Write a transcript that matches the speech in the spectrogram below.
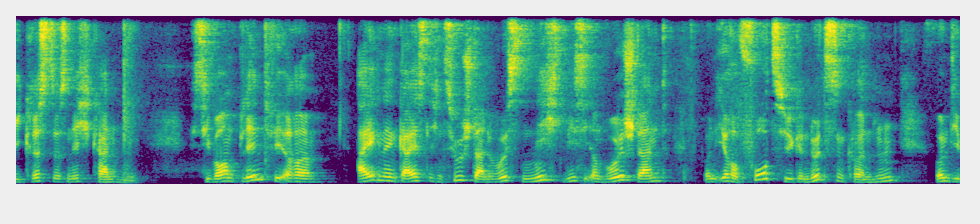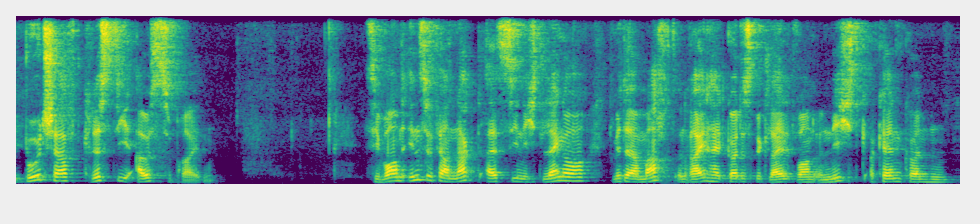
die Christus nicht kannten. Sie waren blind für ihren eigenen geistlichen Zustand und wussten nicht, wie sie ihren Wohlstand und ihre Vorzüge nutzen konnten, um die Botschaft Christi auszubreiten. Sie waren insofern nackt, als sie nicht länger mit der Macht und Reinheit Gottes begleitet waren und nicht erkennen konnten,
